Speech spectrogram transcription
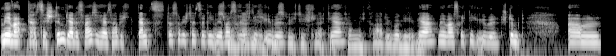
Mir war, das, stimmt, ja, das weiß ich. Das habe ich ganz, das habe ich tatsächlich, mir Das war es richtig ich übel. Ist richtig schlecht. Ja. Ich kann mich gerade übergeben. Ja, mir war es richtig übel. Stimmt. Ähm,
